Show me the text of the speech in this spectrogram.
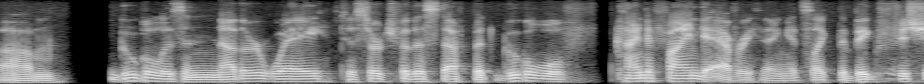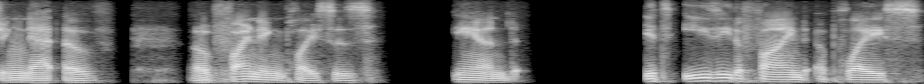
Um, Google is another way to search for this stuff, but Google will f- kind of find everything. It's like the big fishing net of of finding places, and it's easy to find a place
